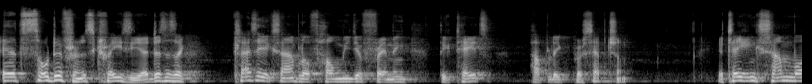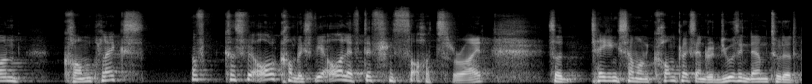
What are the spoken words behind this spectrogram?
It's so different. It's crazy. This is a classic example of how media framing dictates public perception. You're taking someone complex, because we're all complex, we all have different thoughts, right? So taking someone complex and reducing them to that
